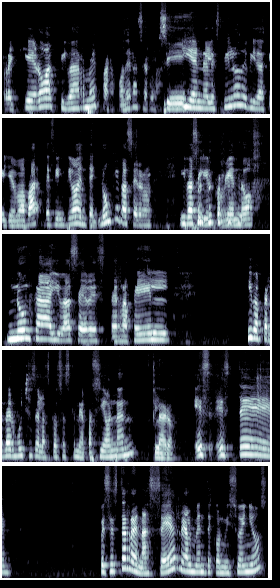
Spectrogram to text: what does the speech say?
requiero activarme para poder hacerlas. Sí. Y en el estilo de vida que llevaba, definitivamente nunca iba a ser, iba a seguir corriendo, nunca iba a ser este rapel, iba a perder muchas de las cosas que me apasionan. Claro. Es este, pues este renacer realmente con mis sueños.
